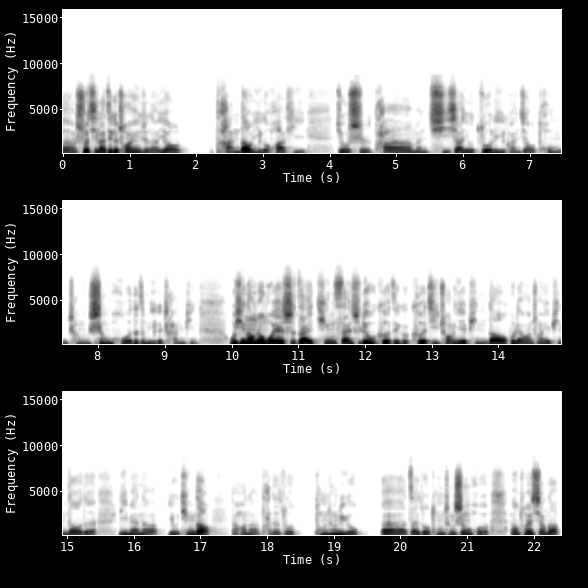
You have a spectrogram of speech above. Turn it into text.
呃，说起来，这个创业者呢，要谈到一个话题。就是他们旗下又做了一款叫“同城生活”的这么一个产品，无形当中我也是在听三十六课这个科技创业频道、互联网创业频道的里面呢有听到，然后呢他在做同城旅游，呃，在做同城生活，哎，我突然想到，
